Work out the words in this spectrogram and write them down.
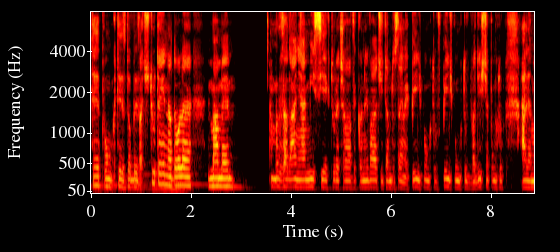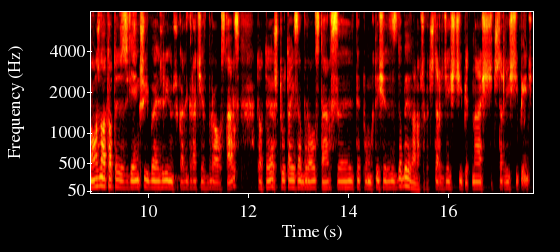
te punkty zdobywać? Tutaj na dole mamy zadania, misje, które trzeba wykonywać i tam dostajemy 5 punktów, 5 punktów, 20 punktów, ale można to też zwiększyć, bo jeżeli na przykład gracie w Brawl Stars, to też tutaj za Brawl Stars y, te punkty się zdobywa, na przykład 40, 15, 45,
